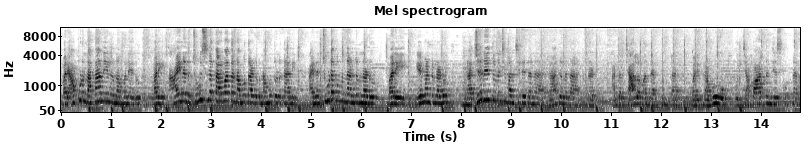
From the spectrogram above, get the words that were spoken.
మరి అప్పుడు నతానేలు నమ్మలేదు. మరి ఆయనను చూసిన తర్వాత నమ్ముతాడు నమ్ముతాడు కానీ ఆయన చూడకముందు అంటున్నాడు మరి ఏమంటున్నాడు? రజరేతు నుంచి మంచిదేదైనా రాగలదా అంటున్నాడు. అందరు చాలా మంది అనుకుంటారు మరి ప్రభువు గురించి అపార్థం చేసుకుంటున్నారు.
